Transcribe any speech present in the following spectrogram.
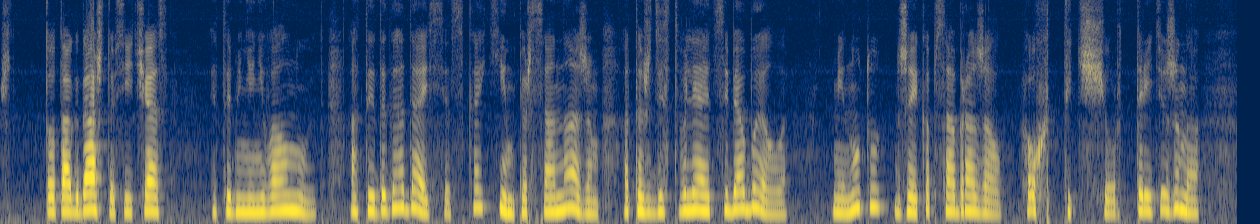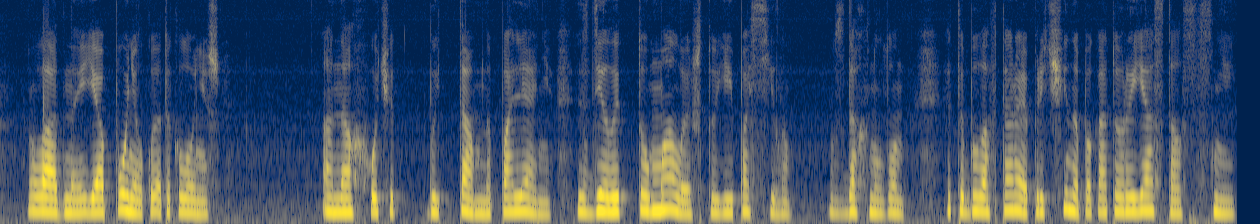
Что тогда, что сейчас. Это меня не волнует. А ты догадайся, с каким персонажем отождествляет себя Белла. Минуту Джейкоб соображал. Ох ты черт, третья жена. Ладно, я понял, куда ты клонишь. Она хочет быть там, на поляне, сделать то малое, что ей по силам. Вздохнул он. Это была вторая причина, по которой я остался с ней.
